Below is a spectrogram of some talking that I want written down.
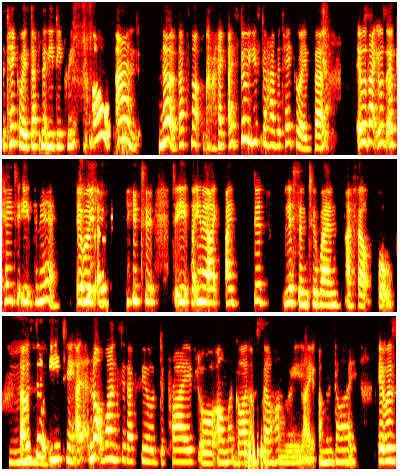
the takeaway is definitely decreased. Oh, and no, that's not correct. I still used to have the takeaways, but yeah. it was like it was okay to eat paneer. It was okay to to eat, but you know, like I did listen to when I felt full. Mm. So I was still mm. eating. I, not once did I feel deprived or oh my god, I'm so hungry, like I'm gonna die. It was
